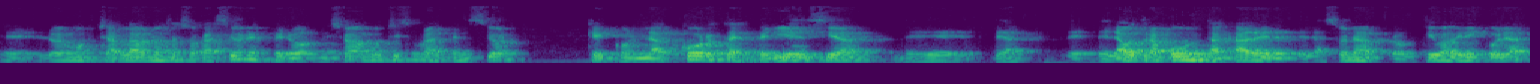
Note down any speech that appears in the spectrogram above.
eh, lo hemos charlado en otras ocasiones, pero me llama muchísimo la atención que con la corta experiencia de, la otra punta acá de, la zona productiva agrícola,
